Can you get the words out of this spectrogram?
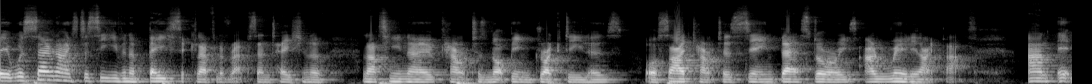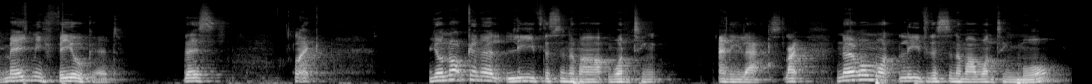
but it was so nice to see even a basic level of representation of Latino characters not being drug dealers or side characters, seeing their stories. I really like that, and it made me feel good. There's like, you're not gonna leave the cinema wanting any less. Like, no one want leave the cinema wanting more.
